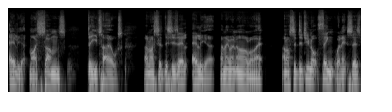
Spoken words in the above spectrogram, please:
Elliot, my son's details. And I said, This is El- Elliot. And they went, All right. And I said, Did you not think when it says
